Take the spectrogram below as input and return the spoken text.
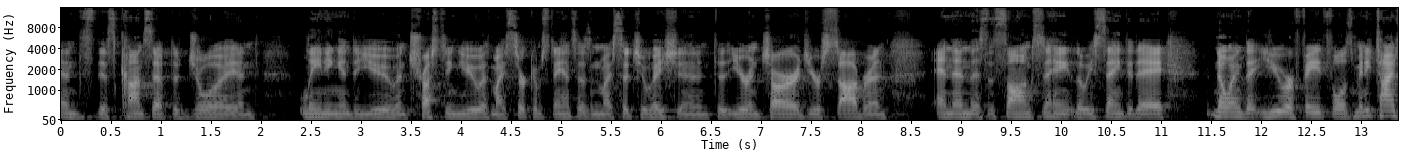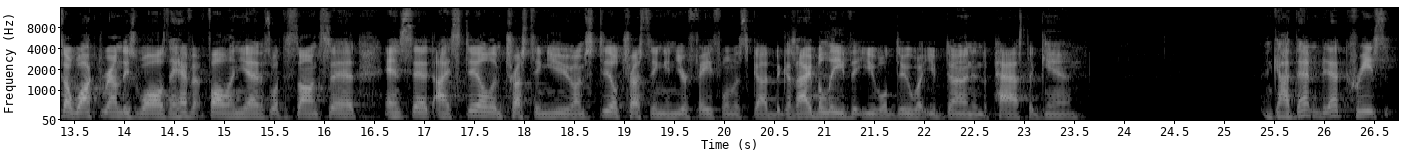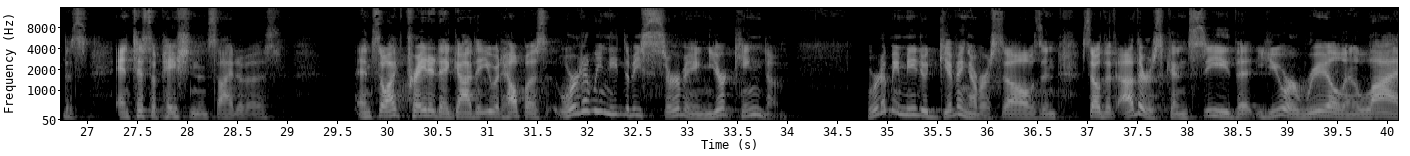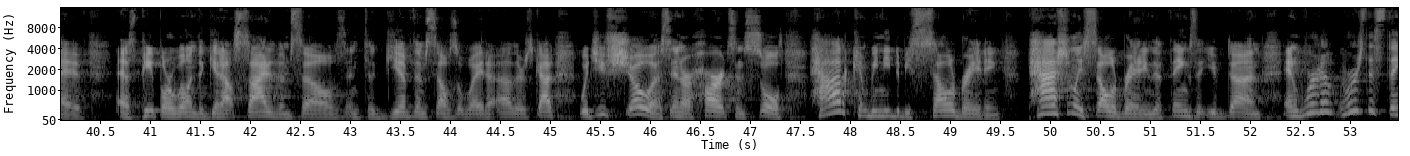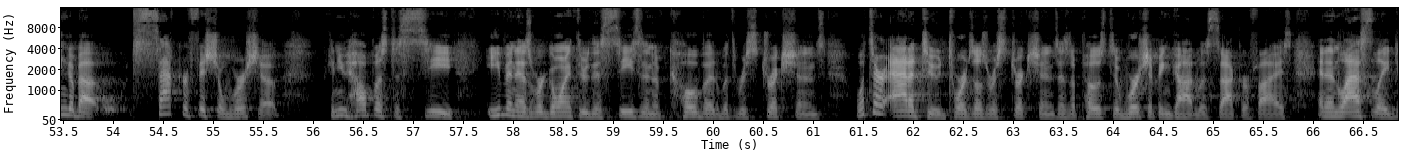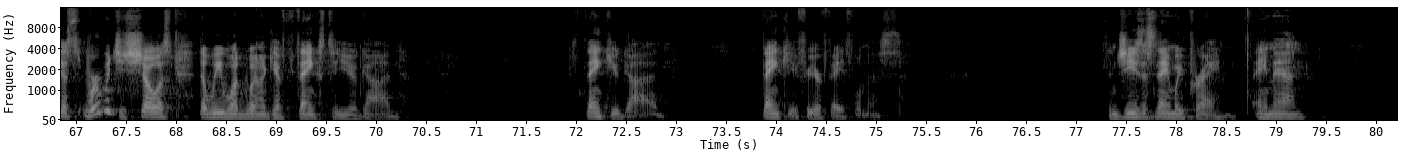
and this concept of joy and leaning into you and trusting you with my circumstances and my situation, that you're in charge, you're sovereign. And then there's the song saying, that we sang today, knowing that you are faithful. As many times I walked around these walls, they haven't fallen yet, is what the song said, and said, I still am trusting you. I'm still trusting in your faithfulness, God, because I believe that you will do what you've done in the past again. And God, that, that creates this anticipation inside of us. And so I pray today, God, that you would help us. Where do we need to be serving your kingdom? Where do we need to giving of ourselves? And so that others can see that you are real and alive as people are willing to get outside of themselves and to give themselves away to others. God, would you show us in our hearts and souls how can we need to be celebrating, passionately celebrating the things that you've done? And where do, where's this thing about sacrificial worship? Can you help us to see, even as we're going through this season of COVID with restrictions, what's our attitude towards those restrictions as opposed to worshiping God with sacrifice? And then lastly, just where would you show us that we would want to give thanks to you, God? Thank you, God. Thank you for your faithfulness. In Jesus' name we pray. Amen.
